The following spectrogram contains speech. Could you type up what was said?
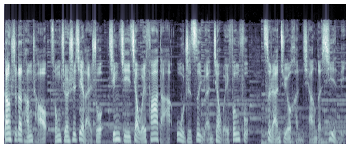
当时的唐朝，从全世界来说，经济较为发达，物质资源较为丰富，自然具有很强的吸引力。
